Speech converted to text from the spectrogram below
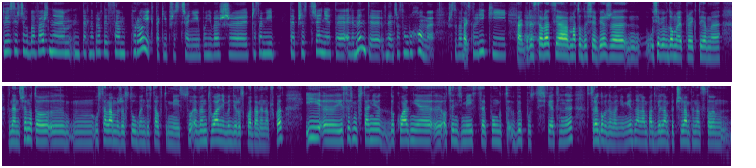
Tu jest jeszcze chyba ważny m, tak naprawdę sam projekt takiej przestrzeni, ponieważ e, czasami te przestrzenie, te elementy wnętrza są ruchome. Przesuwamy Tak. stoliki. Tak, e, restauracja ma to do siebie, że u siebie w domu, jak projektujemy wnętrze, no to y, mm, ustalamy, że stół będzie stał w tym miejscu, ewentualnie będzie rozkładany na przykład i y, jesteśmy w stanie dokładnie y, ocenić miejsce, punkt, wypust świetlny, z którego będą, nie wiem, jedna lampa, dwie lampy, trzy lampy nad stołem,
